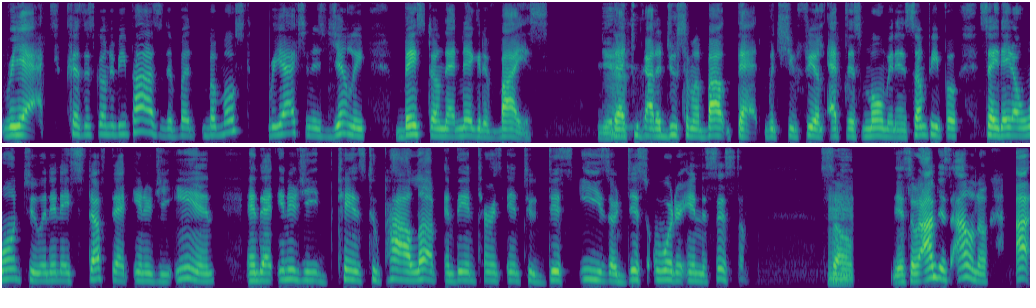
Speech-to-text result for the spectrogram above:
react because it's going to be positive. But but most reaction is generally based on that negative bias Yeah. that you got to do something about that which you feel at this moment. And some people say they don't want to, and then they stuff that energy in. And that energy tends to pile up and then turns into dis-ease or disorder in the system so Mm, yeah, so I'm just I don't know. I,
